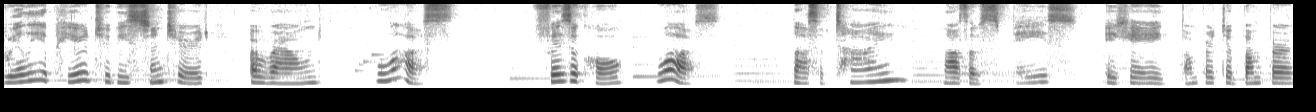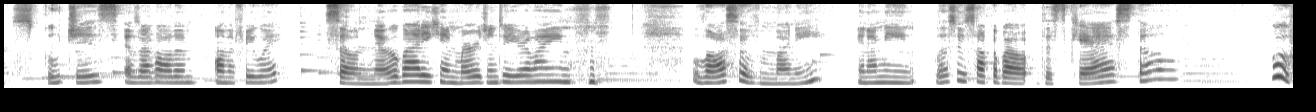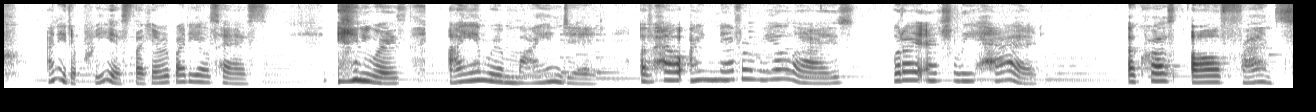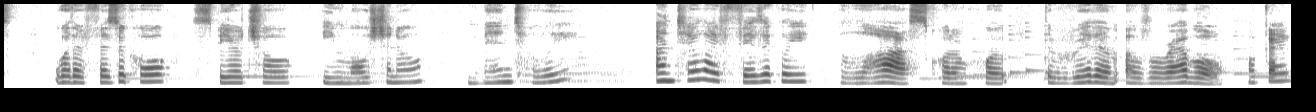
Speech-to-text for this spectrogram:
really appeared to be centered around loss, physical loss, loss of time, loss of space, aka bumper to bumper scooches, as I call them, on the freeway. So nobody can merge into your lane. loss of money. And I mean, let's just talk about this gas though. Whew, I need a Prius like everybody else has. Anyways, I am reminded of how I never realized what I actually had across all fronts whether physical, spiritual, emotional, mentally, until I physically lost, quote unquote, the rhythm of rebel. Okay?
